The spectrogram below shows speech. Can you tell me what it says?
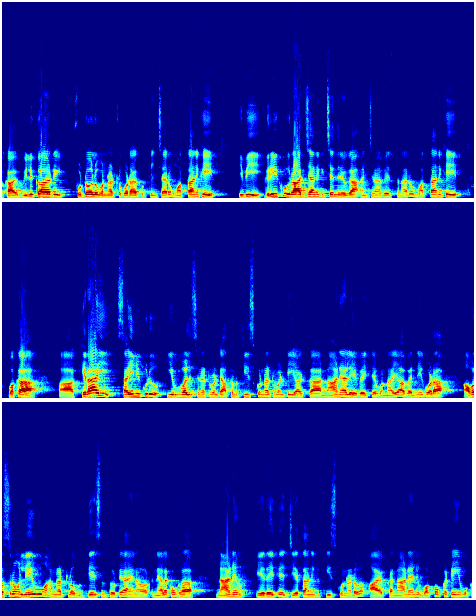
ఒక విలుకారి ఫోటోలు ఉన్నట్లు కూడా గుర్తించారు. మొత్తానికి ఇవి గ్రీకు రాజ్యానికి చెందినవిగా అంచనా వేస్తున్నారు. మొత్తానికి ఒక కిరాయి సైనికుడు ఇవ్వవలసినటువంటి అతను తీసుకున్నటువంటి యొక్క నాణ్యాలు ఏవైతే ఉన్నాయో అవన్నీ కూడా అవసరం లేవు అన్నట్లు ఉద్దేశంతో ఆయన నెలకు ఒక నాణ్యం ఏదైతే జీతానికి తీసుకున్నాడో ఆ యొక్క నాణ్యాన్ని ఒక్కొక్కటి ఒక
